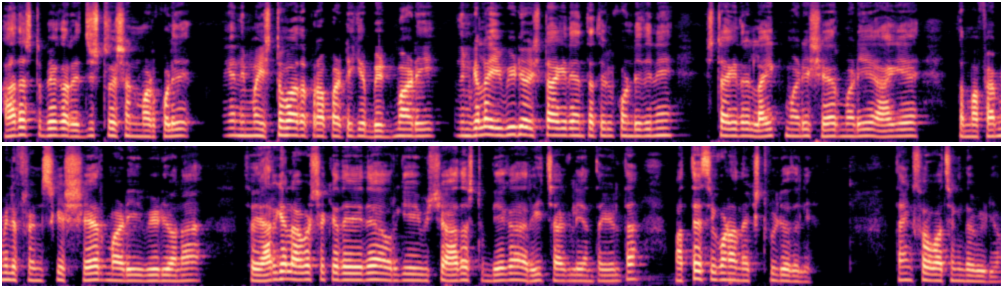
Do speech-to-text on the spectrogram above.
ಆದಷ್ಟು ಬೇಗ ರಿಜಿಸ್ಟ್ರೇಷನ್ ಮಾಡ್ಕೊಳ್ಳಿ. ಹಾಗೆ ನಿಮ್ಮ ಇಷ್ಟವಾದ ಪ್ರಾಪರ್ಟಿಗೆ ಬಿಡ್ ಮಾಡಿ. ನಿಮಗೆಲ್ಲ ಈ ವಿಡಿಯೋ ಇಷ್ಟ ಆಗಿದೆ ಅಂತ ತಿಳ್ಕೊಂಡಿದ್ದೀನಿ. ಇಷ್ಟ ಆಗಿದರೆ ಲೈಕ್ ಮಾಡಿ ಶೇರ್ ಮಾಡಿ. ಹಾಗೆ ತಮ್ಮ ಫ್ಯಾಮಿಲಿ ಫ್ರೆಂಡ್ಸ್ಗೆ ಶೇರ್ ಮಾಡಿ ಈ ವಿಡಿಯೋನ ಸೊ ಯಾರಿಗೆಲ್ಲ ಅವಶ್ಯಕತೆ ಇದೆ, ಅವ್ರಿಗೆ ಈ ವಿಷಯ ಆದಷ್ಟು ಬೇಗ ರೀಚ್ ಆಗಲಿ ಅಂತ ಹೇಳ್ತಾ ಮತ್ತೆ ಸಿಗೋಣ ನೆಕ್ಸ್ಟ್ ವಿಡಿಯೋದಲ್ಲಿ thanks for watching the video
